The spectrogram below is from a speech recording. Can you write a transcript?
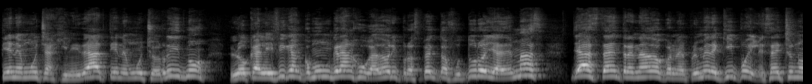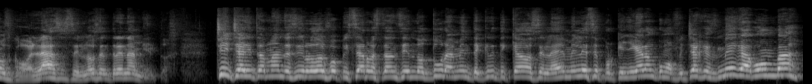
tiene mucha agilidad, tiene mucho ritmo, lo califican como un gran jugador y prospecto a futuro y además ya está entrenado con el primer equipo y les ha hecho unos golazos en los entrenamientos. Chicharito Hernández y Rodolfo Pizarro están siendo duramente criticados en la MLS porque llegaron como fichajes mega bomba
